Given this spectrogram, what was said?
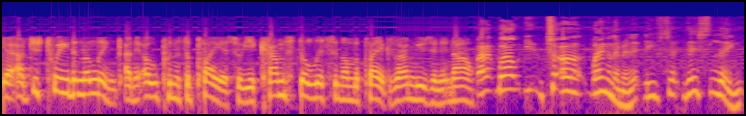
Yeah, I've just tweeted in a link and it opens the player, so you can still listen on the player because I'm using it now. Uh, well, you- t- uh, hang on a minute. You've said this link.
